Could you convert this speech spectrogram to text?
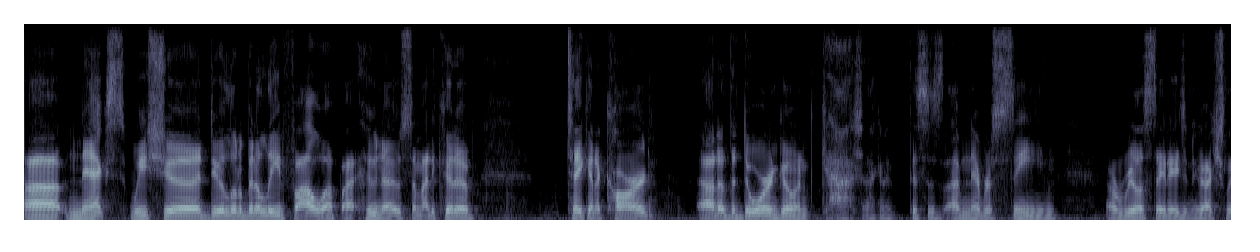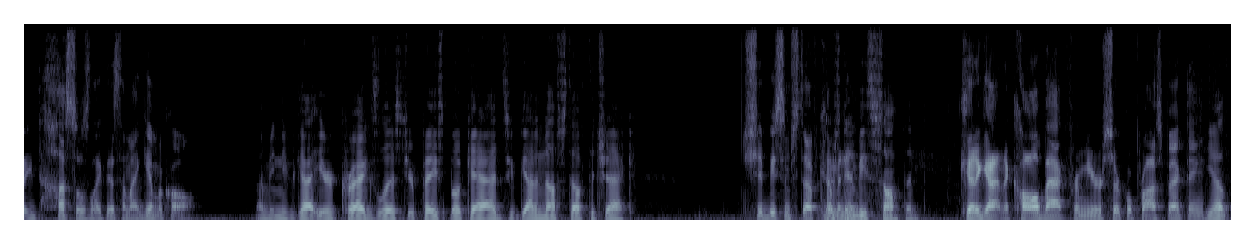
Uh, next, we should do a little bit of lead follow up. Who knows? Somebody could have taken a card out of the door and going, "Gosh, I can, this is I've never seen a real estate agent who actually hustles like this. I might give him a call." I mean, you've got your Craigslist, your Facebook ads. You've got enough stuff to check. Should be some stuff coming There's coming going in. to be something. Could have gotten a call back from your circle prospecting. Yep.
